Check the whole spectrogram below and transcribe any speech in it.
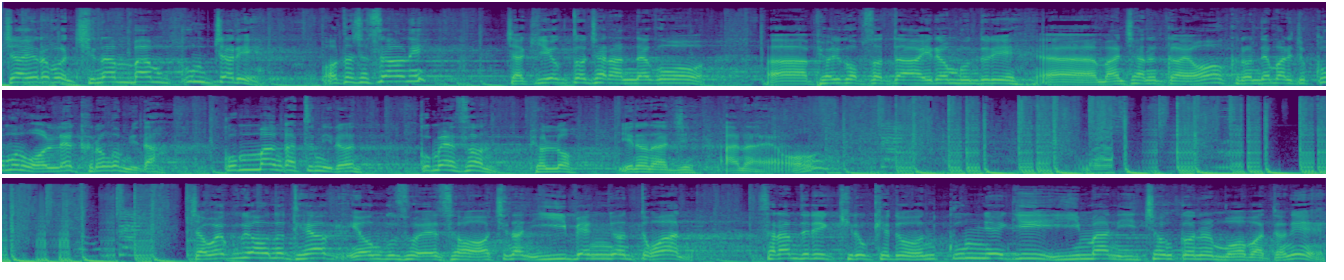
자 여러분 지난밤 꿈자리 어떠셨어니? 자 기억도 잘 안 나고 아, 별거 없었다 이런 분들이 아, 많지 않을까요? 그런데 말이죠 꿈은 원래 그런 겁니다. 꿈만 같은 일은 꿈에선 별로 일어나지 않아요. 자 외국의 어느 대학 연구소에서 지난 200년 동안 사람들이 기록해둔 꿈 얘기 2만 2천 건을 모아봤더니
